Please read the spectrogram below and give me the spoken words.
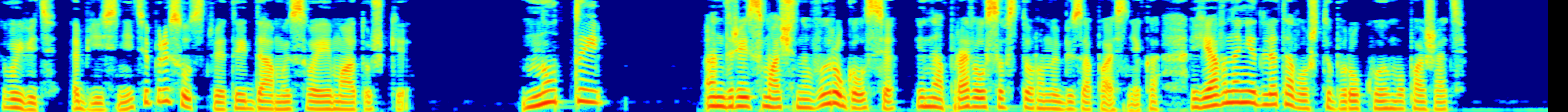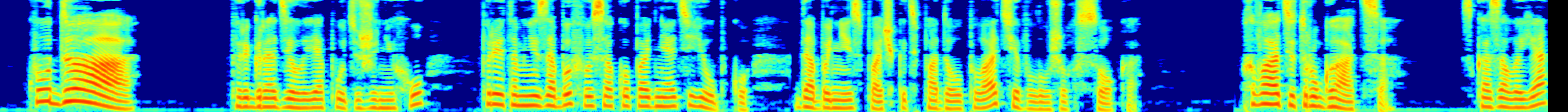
Вы ведь объясните присутствие этой дамы своей матушке?» «Ну ты...» Андрей смачно выругался и направился в сторону безопасника, явно не для того, чтобы руку ему пожать. «Куда?» — преградила я путь жениху, при этом не забыв высоко поднять юбку, дабы не испачкать подол платья в лужах сока. «Хватит ругаться!» — сказала я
